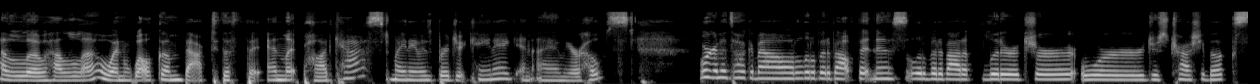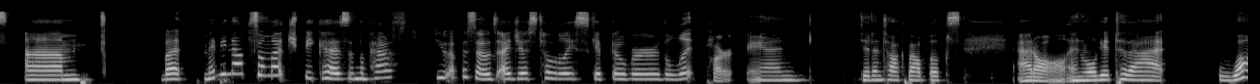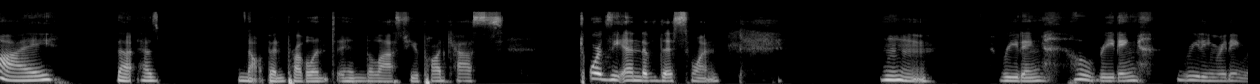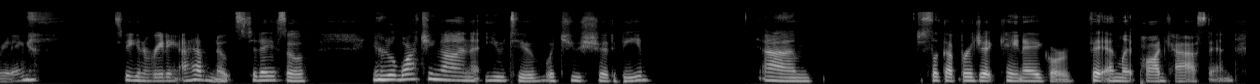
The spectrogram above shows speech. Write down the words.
Hello, hello, and welcome back to the Fit and Lit podcast. My name is Bridgette Koenig, and I am your host. We're going to talk about a little bit about fitness, a little bit about literature, or just trashy books. Um, but maybe not so much because in the past few episodes, I just totally skipped over the lit part and didn't talk about books at all. And we'll get to that why that has not been prevalent in the last few podcasts towards the end of this one. Hmm. Reading. Oh, reading, reading, reading, reading. Speaking of reading, I have notes today. So if you're watching on YouTube, which you should be, um, just look up Bridgette Koenig or Fit and Lit podcast and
